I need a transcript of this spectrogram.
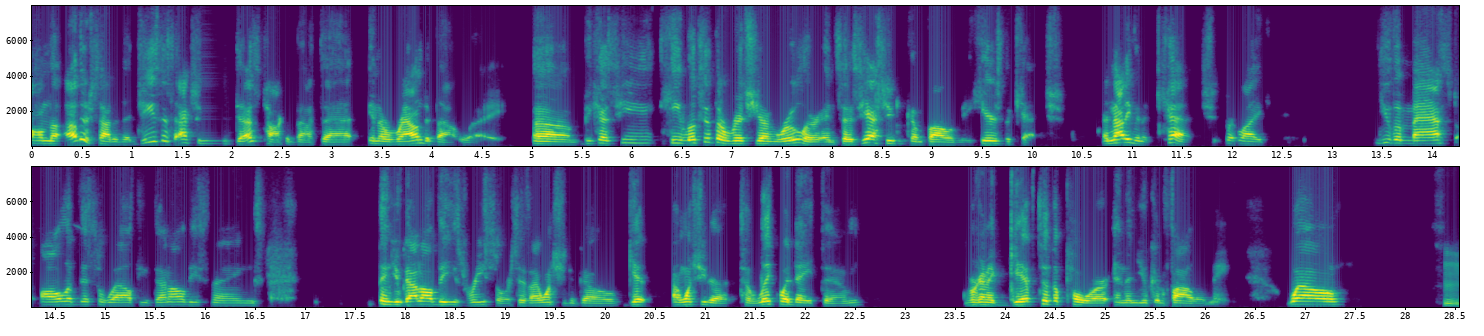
on the other side of it, Jesus actually does talk about that in a roundabout way. Um, because he he looks at the rich young ruler and says, "Yes, you can come follow me. Here's the catch," and not even a catch, but like you've amassed all of this wealth, you've done all these things, and you've got all these resources. I want you to go get, I want you to, to liquidate them. We're going to give to the poor, and then you can follow me. Well, hmm.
